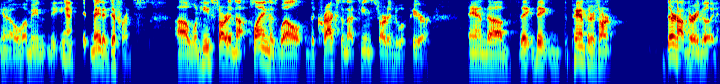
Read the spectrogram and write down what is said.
you know, I mean, the, Yeah. it, it made a difference. Uh, when he started not playing as well, the cracks in that team started to appear, and uh, they they the Panthers aren't they're not very good.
